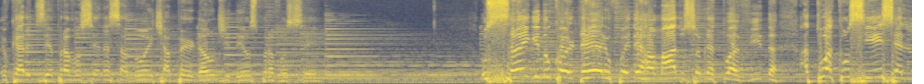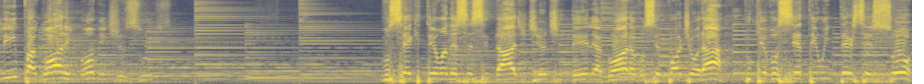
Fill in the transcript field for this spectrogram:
Eu quero dizer para você nessa noite: há perdão de Deus para você. O sangue do Cordeiro foi derramado sobre a tua vida, a tua consciência é limpa agora em nome de Jesus. Você que tem uma necessidade diante dele agora, você pode orar, porque você tem um intercessor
